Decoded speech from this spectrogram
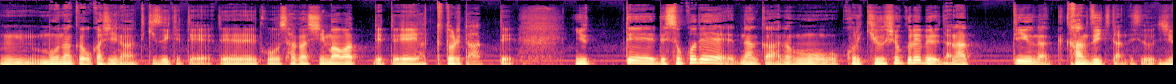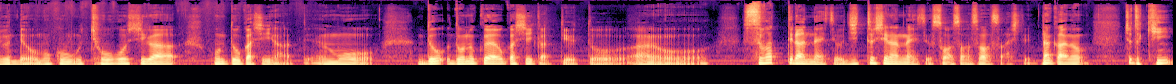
うん、もうなんかおかしいなって気づいててでこう探し回っててやっと取れたって言ってでそこでなんかあのもうこれ給食レベルだなっていうのは感づいてたんですよ、自分でも。もう調子が本当おかしいなって。もうど、どのくらいおかしいかっていうと、あの、座ってらんないですよ。じっとしてらんないですよ。そわそわそわそわして。なんかあのちょっとき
